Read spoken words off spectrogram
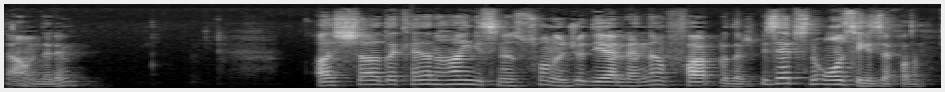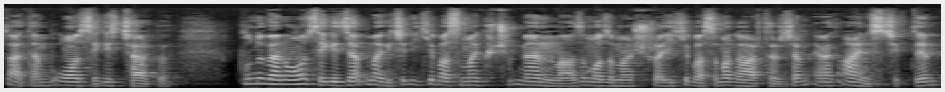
Devam edelim. Aşağıdakilerden hangisinin sonucu diğerlerinden farklıdır? Biz hepsini 18 yapalım. Zaten bu 18 çarpı. Bunu ben 18 yapmak için 2 basamak küçültmem lazım. O zaman şurayı 2 basamak artıracağım. Evet aynısı çıktı.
